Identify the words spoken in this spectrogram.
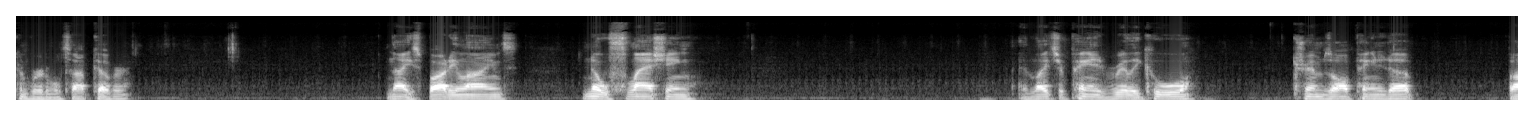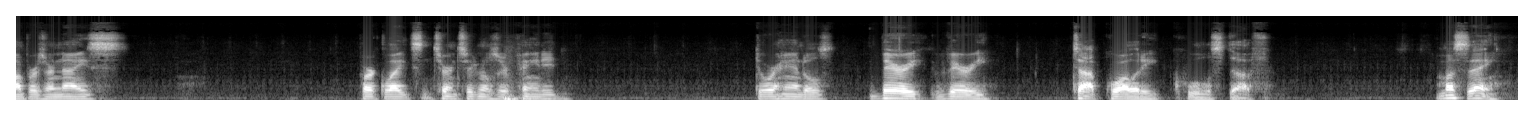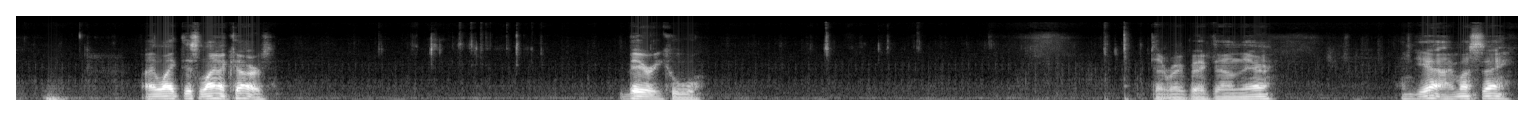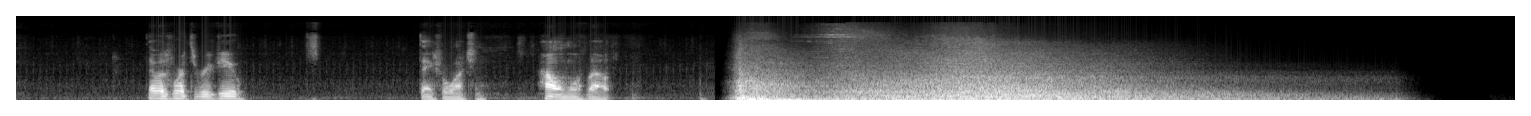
convertible top cover. Nice body lines no flashing. And lights are painted really cool. Trim's all painted up. Bumpers are nice. Park lights and turn signals are painted. Door handles. Very, very top quality, cool stuff. I must say, I like this line of cars. Very cool. That right back down there. And yeah, I must say, that was worth the review. Thanks for watching. Howlin' Wolf out.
